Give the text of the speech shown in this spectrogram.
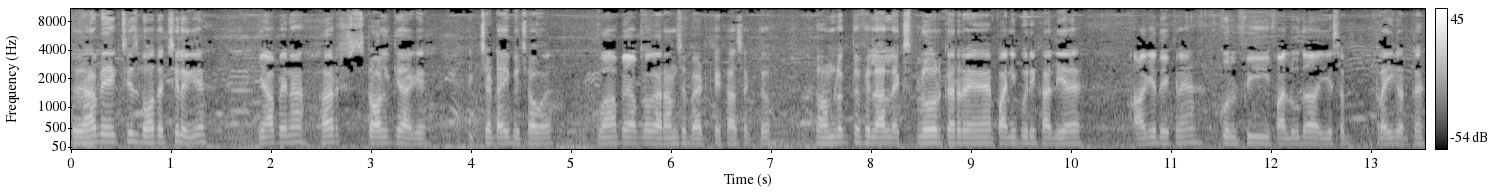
तो यहाँ पे एक चीज़ बहुत अच्छी लगी है। यहाँ पे ना हर स्टॉल के आगे एक चटाई बिछा हुआ है। वहाँ पे आप लोग आराम से बैठ के खा सकते हो। तो हम लोग तो फ़िलहाल एक्सप्लोर कर रहे हैं, पानी पूरी खा लिया है। आगे देख रहे हैं, कुल्फ़ी, फालूदा, ये सब ट्राई करते हैं।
